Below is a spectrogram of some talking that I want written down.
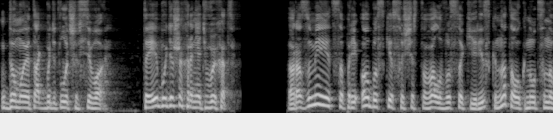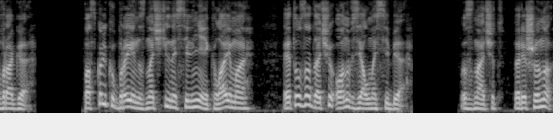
Думаю, так будет лучше всего. Ты будешь охранять выход. Разумеется, при обыске существовал высокий риск натолкнуться на врага. Поскольку Брейн значительно сильнее Клайма, эту задачу он взял на себя. Значит, решено.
